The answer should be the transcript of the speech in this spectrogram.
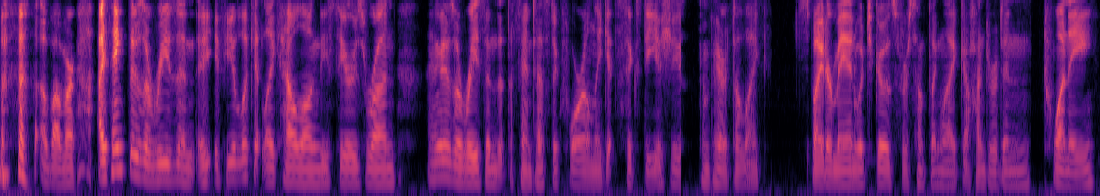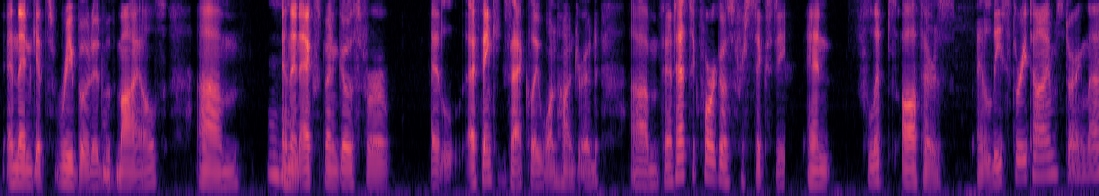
a bummer. I think there's a reason if you look at like how long these series run i think there's a reason that the fantastic four only gets 60 issues compared to like spider-man which goes for something like 120 and then gets rebooted with miles. Um Mm-hmm. and then x-men goes for at- i think exactly 100 um fantastic four goes for 60 and flips authors at least three times during that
